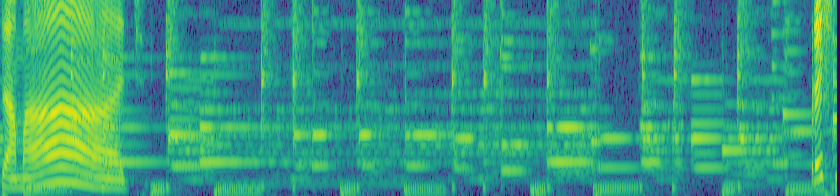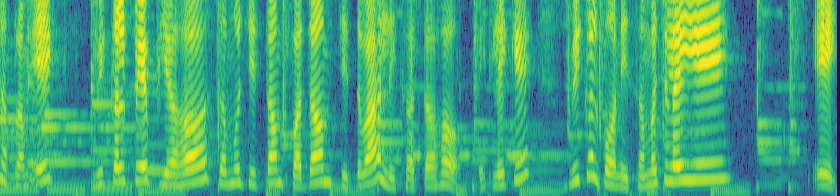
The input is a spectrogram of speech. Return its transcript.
સમજ. પ્રશ્ન ક્રમ એક, વિકલ્પેભ્ય સમુચિતમ પદમ ચિત્વા લિખત. એટલે કે વિકલ્પોની સમજ લઈએ. એક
